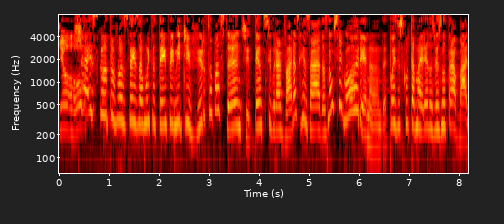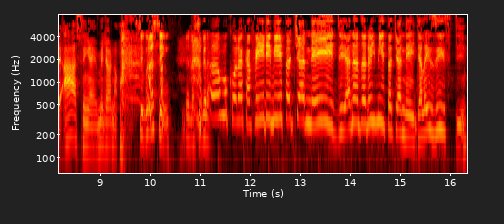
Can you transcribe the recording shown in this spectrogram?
que horror! Já escuto vocês há muito tempo e me divirto bastante. Tento segurar várias risadas. Não segure, Ananda. Pois escuto a maioria das vezes no trabalho. Ah, sim, é melhor não. Segura assim. Melhor segurar. Amo Cora Cafeína imita a tia Neide. A Nanda não imita a tia Neide, ela existe.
